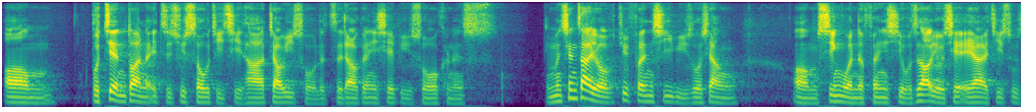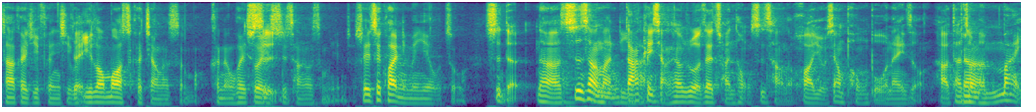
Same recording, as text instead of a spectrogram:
嗯不间断的一直去收集其他交易所的资料，跟一些比如说可能是你们现在有去分析，比如说像。嗯，新闻的分析，我知道有些 AI 技术它可以去分析，Elon Musk 讲了什么，可能会对市场有什么研究，所以这块你们也有做。是的，那事实上大家可以想象，如果在传统市场的话，有像彭博那一种，好，他专门卖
